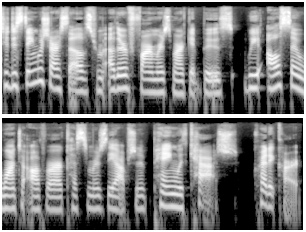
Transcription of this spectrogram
To distinguish ourselves from other farmers market booths, we also want to offer our customers the option of paying with cash, credit card.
